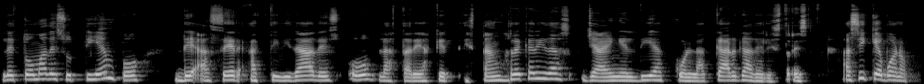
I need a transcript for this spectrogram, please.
le toma de su tiempo de hacer actividades o las tareas que están requeridas ya en el día con la carga del estrés. Así que bueno,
